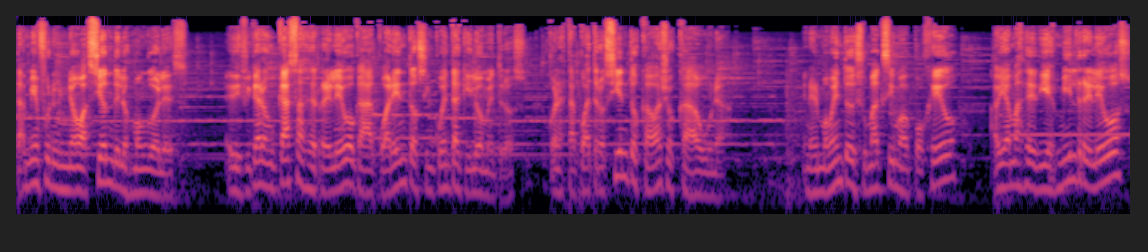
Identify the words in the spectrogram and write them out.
también fue una innovación de los mongoles. Edificaron casas de relevo cada 40 o 50 kilómetros, con hasta 400 caballos cada una. En el momento de su máximo apogeo, había más de 10.000 relevos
